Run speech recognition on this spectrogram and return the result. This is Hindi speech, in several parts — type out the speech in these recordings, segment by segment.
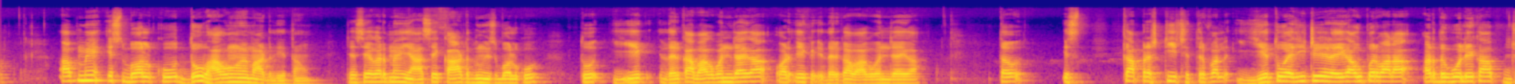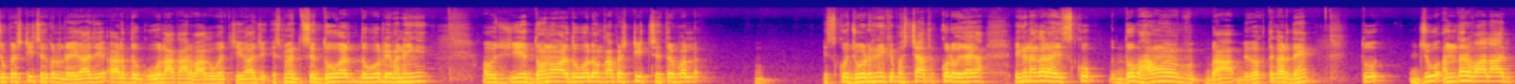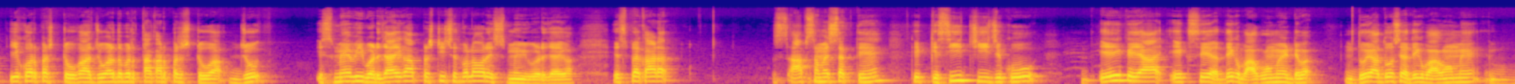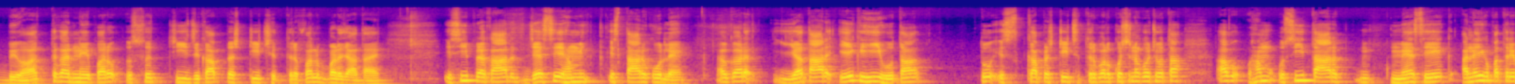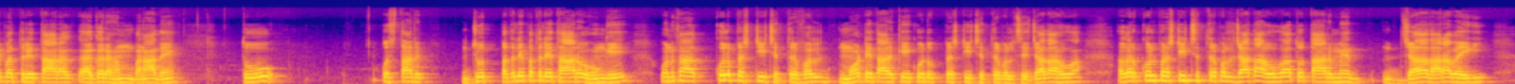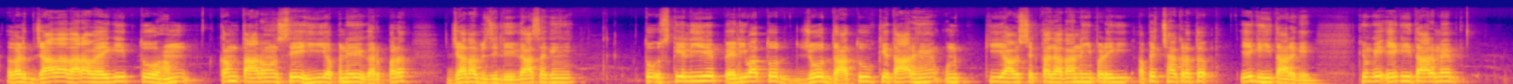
अब मैं इस बॉल को दो भागों में बांट देता हूँ। जैसे अगर मैं यहाँ से काट दूँ इस बॉल को तो एक इधर का भाग बन जाएगा और एक इधर का भाग बन जाएगा। तो इसका पृष्ठीय क्षेत्रफल ये तो एजिटेड रहेगा ऊपर वाला अर्धगोले का, जो पृष्ठीय क्षेत्रफल रहेगा ये अर्धगोलाकार भाग बचेगा, जो इसमें से दो अर्धगोले बनेंगे, और ये दोनों अर्धगोलों का पृष्ठीय क्षेत्रफल इसको जोड़ने के पश्चात कुल हो जाएगा। लेकिन अगर इसको दो भागों में विभक्त कर दें तो जो अंदर वाला एक और पृष्ठ होगा, जो अर्धवृत्ताकार पृष्ठ होगा, जो इसमें भी बढ़ जाएगा पृष्ठीय क्षेत्रफल और इसमें भी बढ़ जाएगा। इस प्रकार आप समझ सकते हैं कि किसी चीज़ को एक या एक से अधिक भागों में दो या दो से अधिक भागों में विभक्त करने पर उस चीज़ का पृष्ठीय क्षेत्रफल बढ़ जाता है। इसी प्रकार जैसे हम इस तार को लें, अगर यह तार एक ही होता तो इसका पृष्ठीय क्षेत्रफल कुछ न कुछ होता। अब हम उसी तार में से अनेक पतरे पतरे तार अगर हम बना दें तो उस तार जो पतले पतले तार होंगे, उनका कुल पृष्ठीय क्षेत्रफल, मोटे तार के कुल पृष्ठीय क्षेत्रफल से ज़्यादा होगा। अगर कुल पृष्ठीय क्षेत्रफल ज़्यादा होगा तो तार में ज़्यादा धारा बहेगी। अगर ज़्यादा धारा बहेगी तो हम कम तारों से ही अपने घर पर ज़्यादा बिजली ला सकेंगे। तो उसके लिए पहली बात तो जो धातु के तार हैं, उनकी आवश्यकता ज़्यादा नहीं पड़ेगी। अपेक्षाकृत एक ही तार के, क्योंकि एक ही तार में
